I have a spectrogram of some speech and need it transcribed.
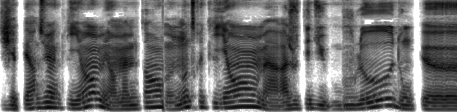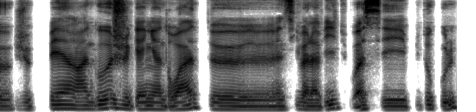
j'ai perdu un client, mais en même temps, mon autre client m'a rajouté du boulot. Donc, heu, je perds à gauche, je gagne à droite, heu, ainsi va la vie, tu vois? C'est plutôt cool.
